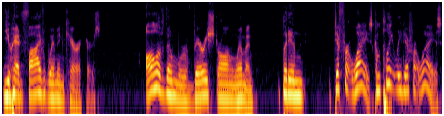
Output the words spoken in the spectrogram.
You had five women characters. All of them were very strong women, but in different ways, completely different ways.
